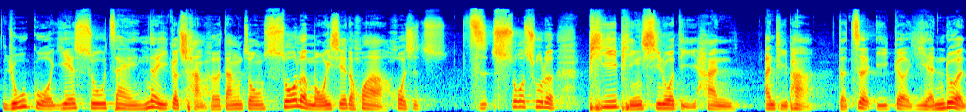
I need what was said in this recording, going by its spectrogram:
如果耶稣在那一个场合当中说了某一些的话，或是只说出了批评希罗底和安提帕的这一个言论，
